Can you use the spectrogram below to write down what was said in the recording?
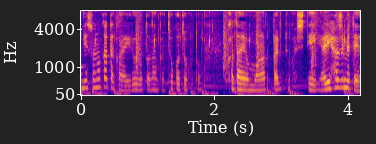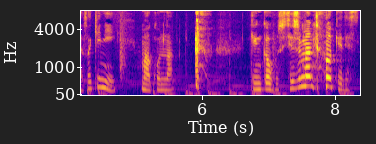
でその方からいろいろとなんかちょこちょこと課題をもらったりとかしてやり始めた矢先にまあこんな 喧嘩をしてしまったわけですす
